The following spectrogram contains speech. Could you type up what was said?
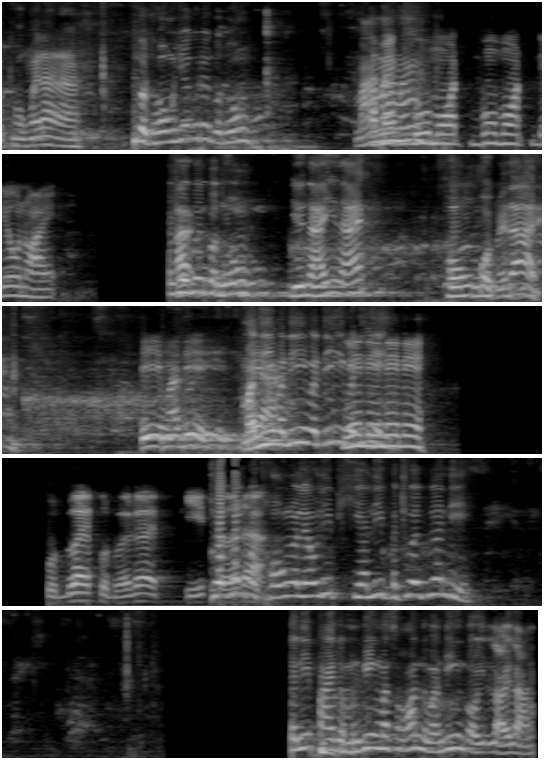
กดธงไม่ได้นะกดธงช่วยกูด้วยกดธง มาทำไมมามาบูหมดบูหมดเดียวหน่อยช่วยเพื่อนกดธงอยู่ไหนอยู่ไหน ธงกดไม่ได้ดีมาดิมาดิมาดิมาดิมานี่ดินี่นี่นี่ขุดด้วยขุดไว้ด้วยพีทช่วยเบิเพื่ร์อนดกอะดธงเร็วๆรีบเคลียร์รีบมาช่วยเพื่อนดิรีบไปเดี๋ยวมันวิ่งมาซ้อนเดี๋ยวมันวิ่งต่อยหลอยหลัง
